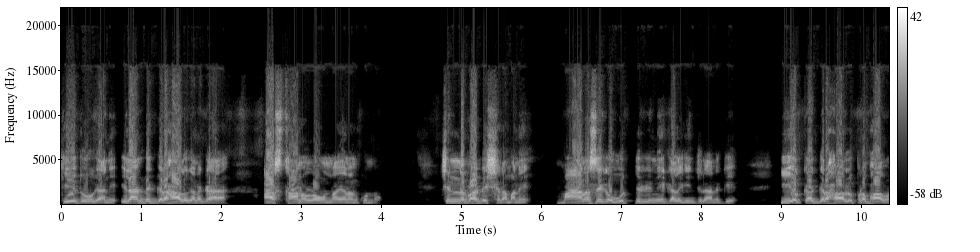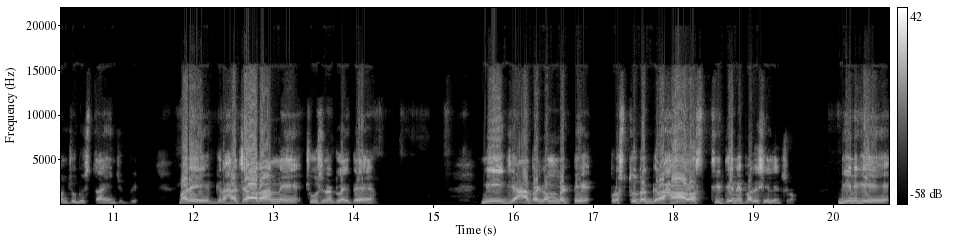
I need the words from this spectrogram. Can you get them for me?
కేతువు గాని ఇలాంటి గ్రహాలు గనక ఆ స్థానంలో ఉన్నాయని అనుకుందాం. చిన్నపాటి శ్రమని మానసిక ఒత్తిడిని కలిగించడానికి ఈ యొక్క గ్రహాలు ప్రభావం చూపిస్తాయని చెప్పి. మరి గ్రహచారాన్ని చూసినట్లయితే మీ జాతకం బట్టి ప్రస్తుత గ్రహాల స్థితిని పరిశీలించడం. దీనికి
